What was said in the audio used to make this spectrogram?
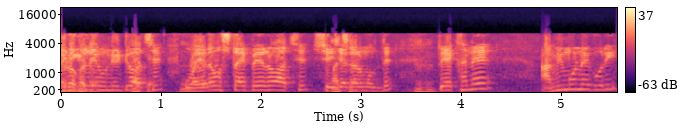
মেডিকেল ইউনিটও আছে। ওয়ার হাউস টাইপেরও আছে সেই আচ্ছা। জায়গার মধ্যে। তো এখানে আমি মনে করি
